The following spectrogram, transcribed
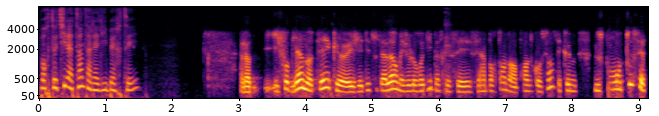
portent-ils atteinte à la liberté? Alors, il faut bien noter que, et je l'ai dit tout à l'heure, mais je le redis parce que c'est important d'en prendre conscience, c'est que nous pouvons tous être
